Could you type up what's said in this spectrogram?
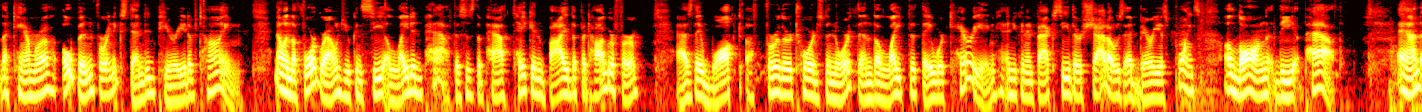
the camera open for an extended period of time. Now in the foreground, you can see a lighted path. This is the path taken by the photographer as they walked uh, further towards the north and the light that they were carrying. And you can in fact see their shadows at various points along the path and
